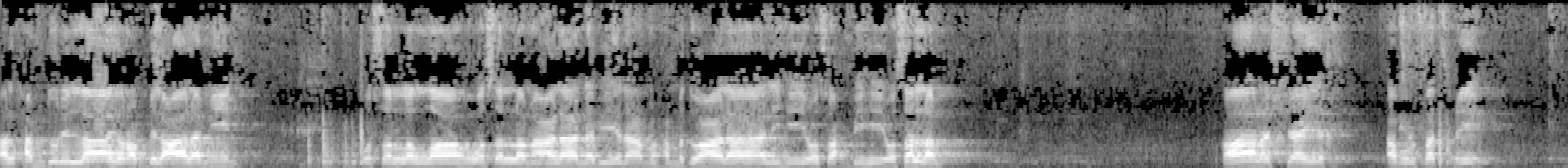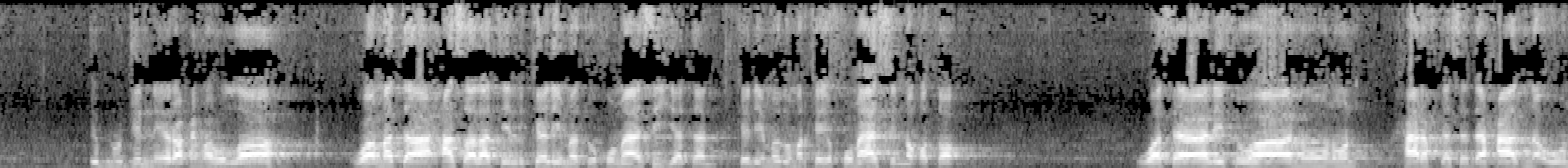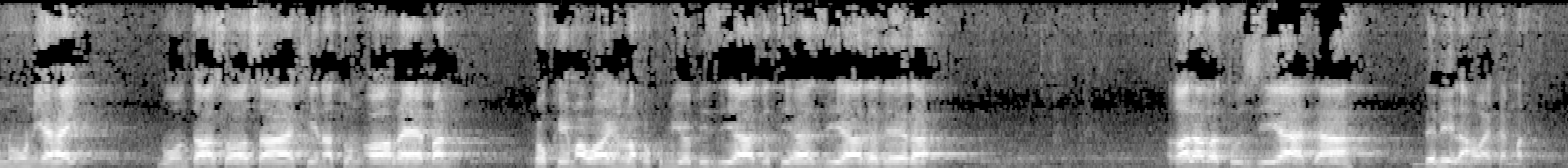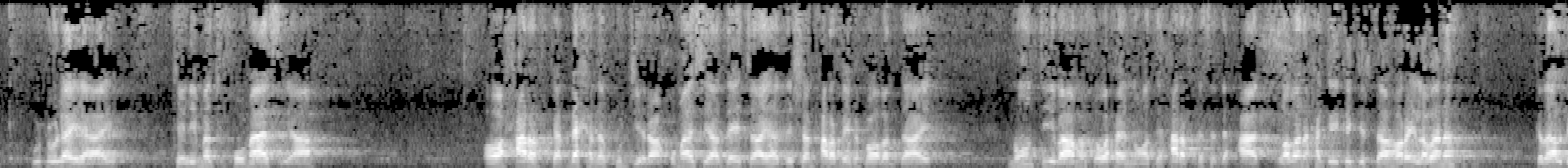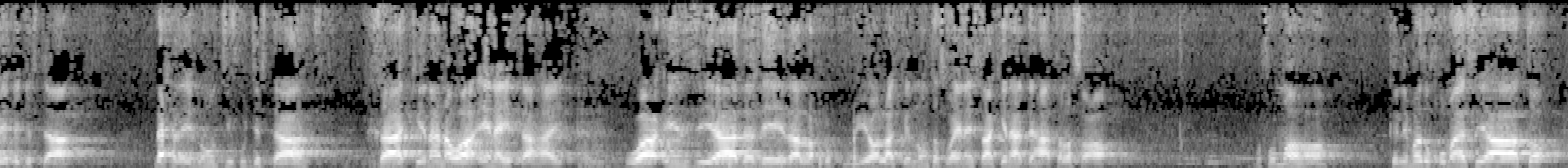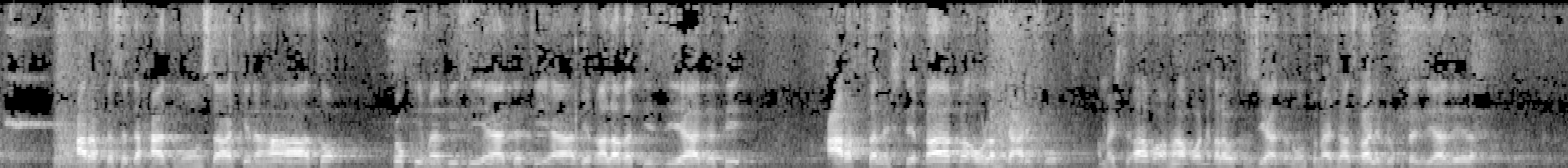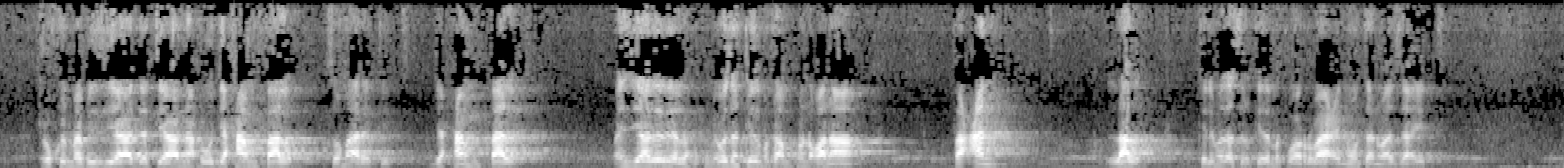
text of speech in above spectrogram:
الحمد لله رب العالمين وصلى الله وسلم على نبينا محمد وعلى آله وصحبه وسلم قال الشيخ أبو الفتح ابن جني رحمه الله ومتى حصلت الكلمة خماسية كلمة مركي خماس نقطة وثالثها نون xarafka saddexaadna uu nuun yahay. Nuuntaasoo saakinatun oo reeban. Xukima waa in la xukmiyo biziyaadatihaa ziyaadadeeda. Halabatu ziyaada daliil ah waa kan marka. Wuxuu leeyahay kelimad khumaasi ah oo xarafka dhexda ku jira. Khumaasi hadday tahay haddii shan xaraf ay ka kooban tahay nuuntii baa marka waxay noqotay xarafka saddexaad. Labana xaggay ka jirtaa horay labana gadaal bay ka jirtaa. Dhexday nuuntii ku jirtaa. Saakinana waa inay tahay. Waa in ziyaadadeeda la xukmiyo laakiin nuuntaas waa inay saakina haddi haato la soco. Mafhuum aho kelimadu khumaasi ha ahaato xarafka saddexaad nuun saakina ha ahaato xukima biziyaadatiha biqalabati ziyaadati carafta alishtiqaaqa ow lam tacrifu ama ishtiqaaqo ama aqooni qalabatu ziyaada nuuntu meeshaas qaalib bay ku tahay ziyaadadeeda xukima biziyaadatiha naxwu jaxanfal soo ma aragtid jaxanfal waa in ziyaadadeeda la xukmiyo wasankeedu markaa muxuu noqonaa facan lal kelimada asalkeeda marka waa rubaaci nuuntan waa zaa'id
